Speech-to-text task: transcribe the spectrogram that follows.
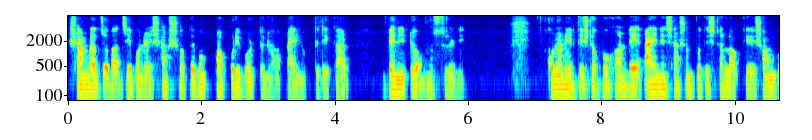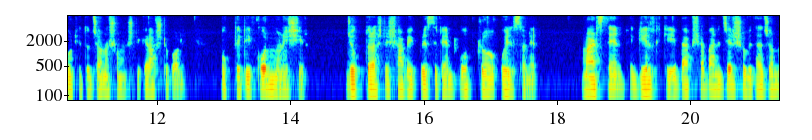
সাম্রাজ্যবাদ জীবনের শাশ্বত এবং অপরিবর্তনীয় আইন উক্তিটি কার? বেনিটো মুসলিনি। কোন নির্দিষ্ট ভূখণ্ডে আইনের শাসন প্রতিষ্ঠার লক্ষ্যে সংগঠিত জনসমষ্টিকে রাষ্ট্র বলে। উক্তিটি কোন মনীষীর? যুক্তরাষ্ট্রের সাবেক প্রেসিডেন্ট উড্রো উইলসনের। মার্সেন্ট গিল্ড কি ব্যবসা বাণিজ্যের সুবিধার জন্য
